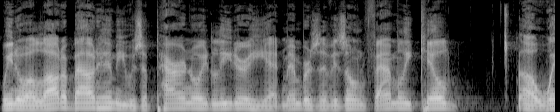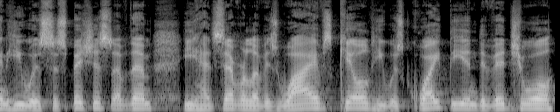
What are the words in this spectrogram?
We know a lot about him. He was a paranoid leader, he had members of his own family killed. Uh, when he was suspicious of them, he had several of his wives killed. He was quite the individual,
